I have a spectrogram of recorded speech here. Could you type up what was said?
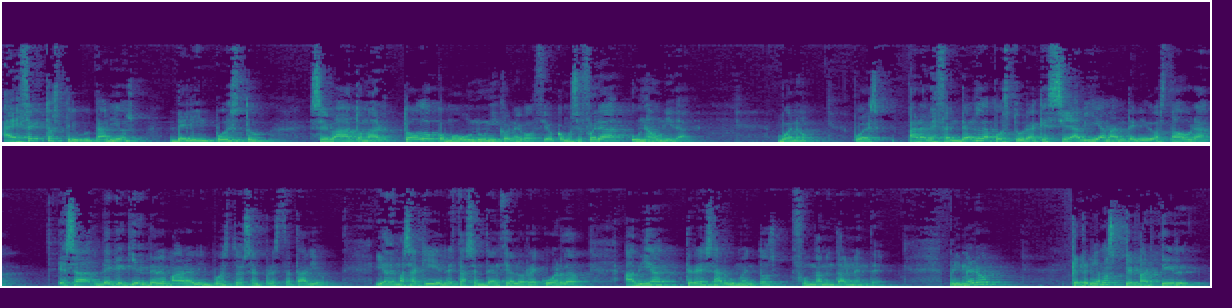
A efectos tributarios del impuesto se va a tomar todo como un único negocio, como si fuera una unidad. Bueno, pues para defender la postura que se había mantenido hasta ahora, esa de que quien debe pagar el impuesto es el prestatario, y además aquí en esta sentencia lo recuerda, había tres argumentos fundamentalmente. Primero, que teníamos que partir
